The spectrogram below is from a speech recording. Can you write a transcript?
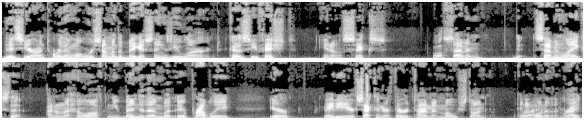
this year on tour, then what were some of the biggest things you learned? Because you fished, you know, six, well, seven, seven lakes that I don't know how often you've been to them, but they're probably your maybe your second or third time at most on any Right. one of them, right?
